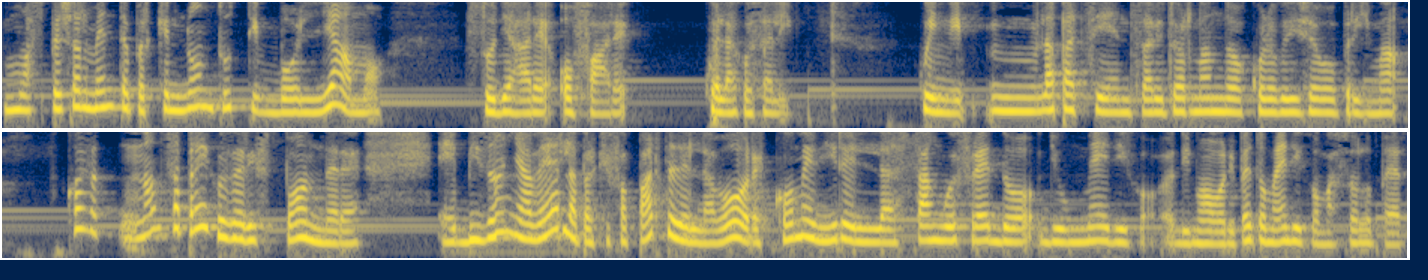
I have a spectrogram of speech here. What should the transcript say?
ma specialmente perché non tutti vogliamo studiare o fare quella cosa lì. Quindi mh, mm, la pazienza, ritornando a quello che dicevo prima, cosa, non saprei cosa rispondere. E bisogna averla perché fa parte del lavoro, è come dire il sangue freddo di un medico, di nuovo ripeto medico ma solo per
